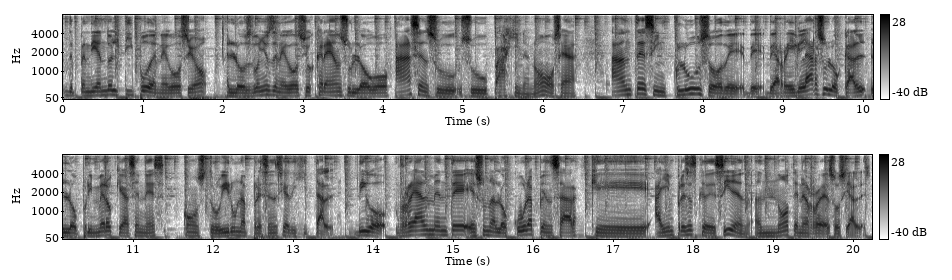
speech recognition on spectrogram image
dependiendo el tipo de negocio, los dueños de negocio crean su logo, hacen su, su página, ¿no? O sea, antes incluso de, arreglar su local, lo primero que hacen es construir una presencia digital. Digo, realmente es una locura pensar que hay empresas que deciden no tener redes sociales.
